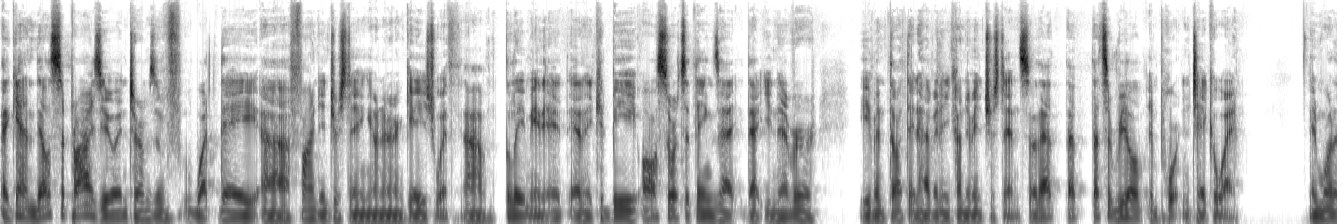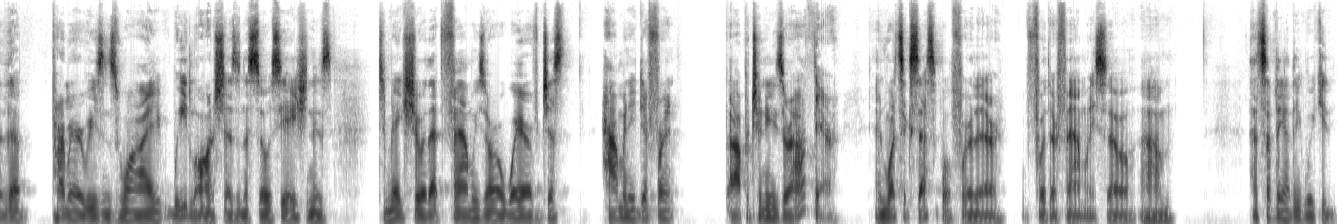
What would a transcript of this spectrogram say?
again, they'll surprise you in terms of what they uh, find interesting and are engaged with. Uh, believe me, it, and it could be all sorts of things that that you never even thought they'd have any kind of interest in. So that that that's a real important takeaway. And one of the primary reasons why we launched as an association is to make sure that families are aware of just how many different opportunities are out there and what's accessible for their for their family. So um, that's something I think we could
